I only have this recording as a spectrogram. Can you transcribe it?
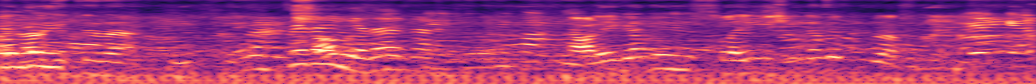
ਕਹਿੰਦੇ ਉੱਥੇ ਦਾ ਹੀ ਇਹਦਾ ਨਾਲੇ ਕਹਿੰਦੇ ਸਲਾਈ ਮਸ਼ੀਨਾਂ ਤੇ ਪੂਰਾ ਹੋ ਗਿਆ।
